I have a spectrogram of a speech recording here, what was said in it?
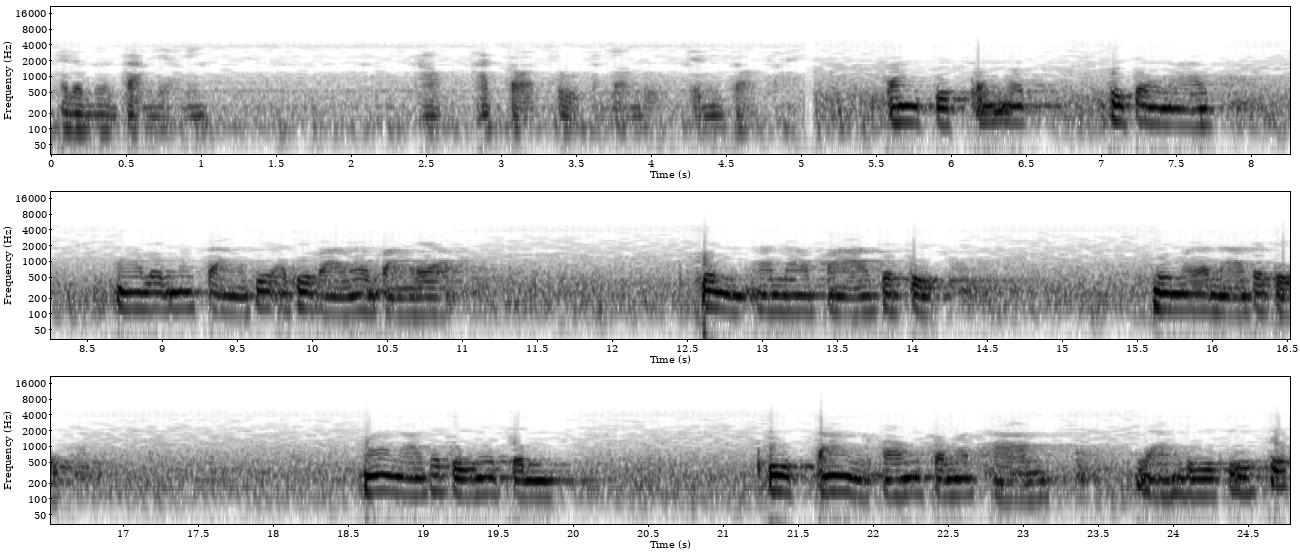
ให้ดำเนินตามอย่างนี้ เอาหัดต่อสู้กันลองดูเดี๋ยวนี้ต่อไป ตั้งจิตกำหนดพิจารณาอารมณ์ต่างที่อธิบายให้ฟังแล้ว เช่นอานาปาสติมีมรณาสติมรณาสตินี่เป็นที่ตั้งของสมถานอย่างดีที่สุด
